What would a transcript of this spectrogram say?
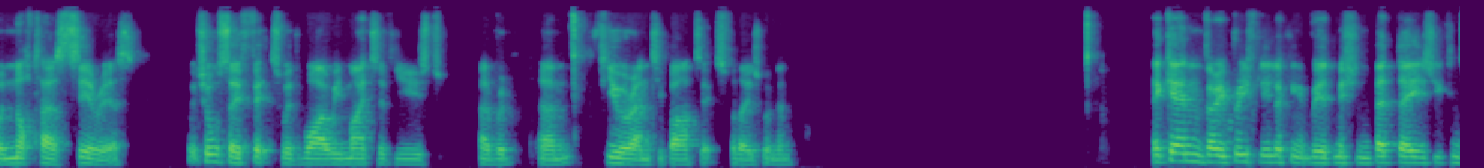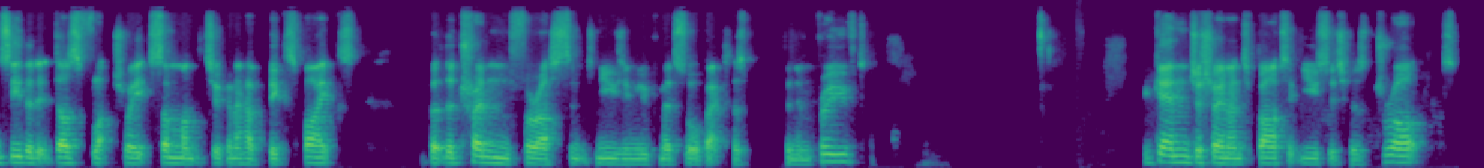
were not as serious, which also fits with why we might have used uh, um, fewer antibiotics for those women. Again, very briefly looking at readmission bed days, you can see that it does fluctuate. Some months you're going to have big spikes, but the trend for us since using Leukomed Sorbact has been improved. Again, just showing antibiotic usage has dropped.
